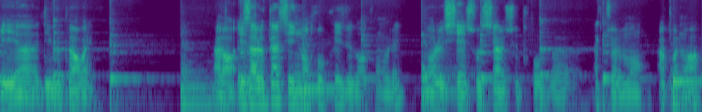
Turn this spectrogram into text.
et développeur web. Alors, ESA Local, c'est une entreprise de droit congolais dont le siège social se trouve euh, actuellement à Pointe-Noire.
